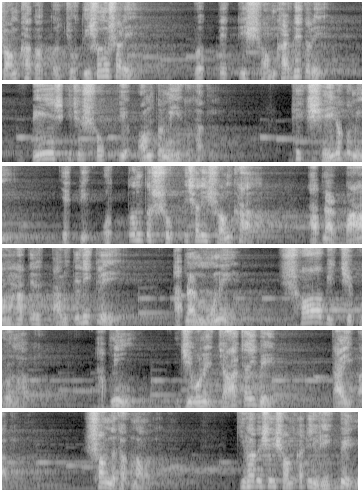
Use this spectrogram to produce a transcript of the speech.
সংখ্যাতত্ত্ব জ্যোতিষ অনুসারে প্রত্যেকটি সংখ্যার ভেতরে বেশ কিছু শক্তি অন্তর্নিহিত থাকে। ঠিক সেই রকমই একটি অত্যন্ত শক্তিশালী সংখ্যা আপনার বাম হাতের তালুতে লিখলে আপনার মনে সব ইচ্ছে পূরণ হবে। আপনি জীবনে যা চাইবেন তাই পাবেন। সঙ্গে থাকুন আমাদের। কীভাবে সেই সংখ্যাটি লিখবেন,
